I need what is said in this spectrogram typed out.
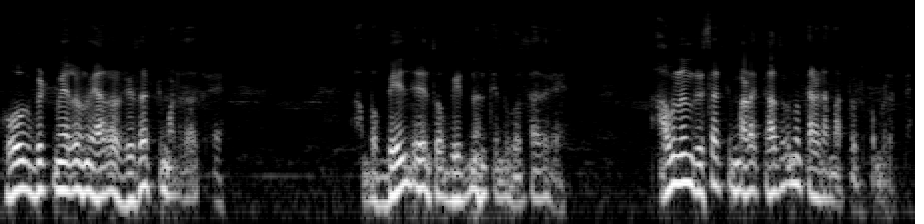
ಹೋಗಿ ಬಿಟ್ಟ ಮೇಲೂ ಯಾರು ರಿಸರ್ಚ್ ಮಾಡೋದಾದರೆ, ಒಬ್ಬ ಬೇಂದ್ರೆ ಅಂತ ಒಬ್ಬ ಇದ್ನಂತೆ ಗೊತ್ತಾದರೆ, ಅವನನ್ನು ರಿಸರ್ಚ್ ಮಾಡೋಕ್ಕಾದ್ರೂ ಕನ್ನಡ ಮಾತು ಉಟ್ಕೊಂಡ್ಬಿಡುತ್ತೆ.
